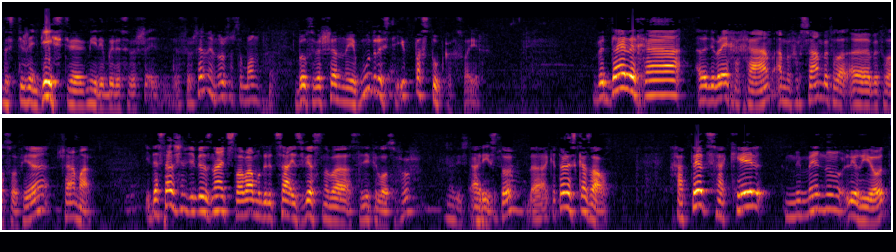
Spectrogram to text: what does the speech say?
достижения, действия в мире были совершен- совершенными, нужно, чтобы он был совершенно и в мудрости, и в поступках своих. Ведайлиха хахам, а мы חכם המפורסם философия шамар. И достаточно тебе знать слова мудреца, известного среди философов, Аристо, Аристо да, который сказал «Хафец хакель мимену лирьот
